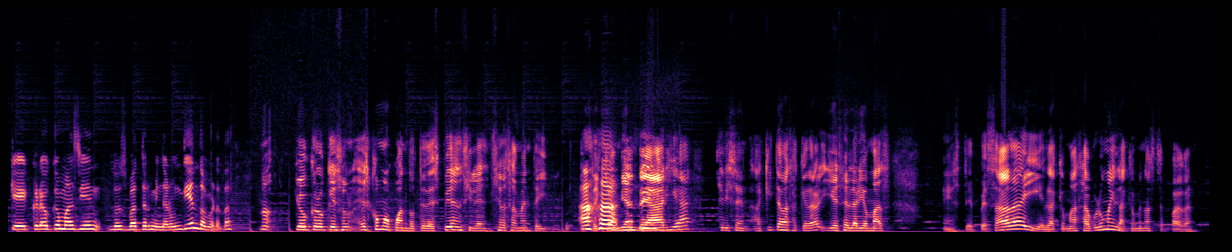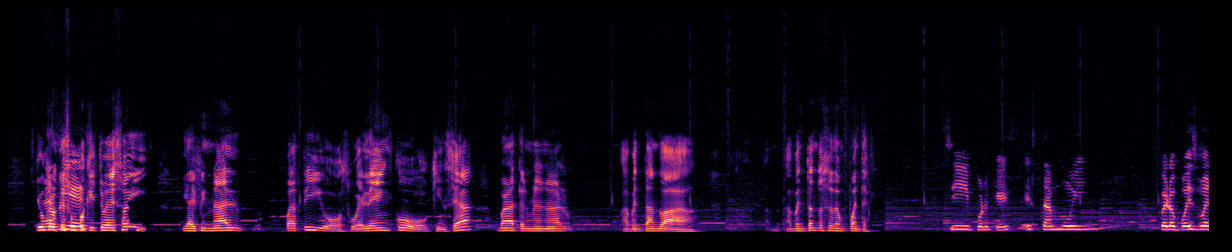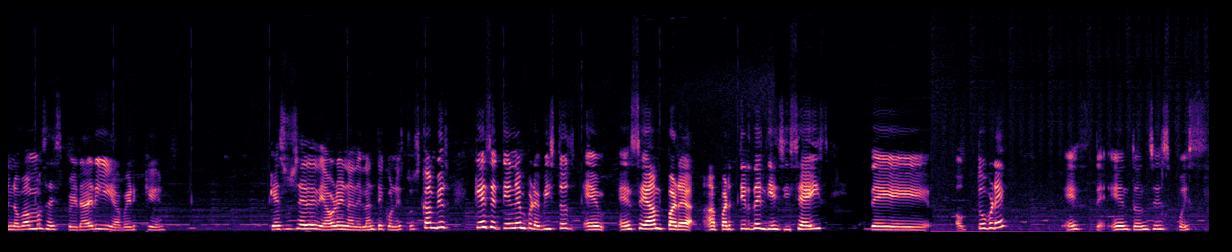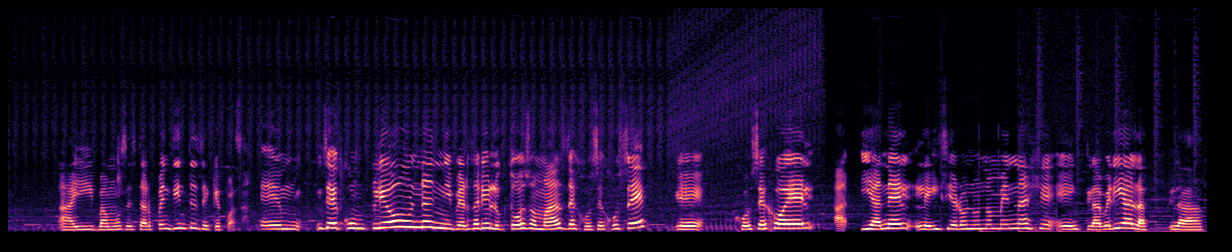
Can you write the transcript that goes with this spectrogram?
que creo que más bien los va a terminar hundiendo, ¿verdad? No, yo creo que es, es como cuando te despiden silenciosamente y te cambian de área, te dicen, aquí te vas a quedar y es el área más este, pesada y la que más abruma y la que menos te pagan. Yo creo que es, un poquito eso y, y al final Patty o su elenco o quien sea van a terminar aventando a aventándose de un puente. Sí, porque está muy pero pues bueno, vamos a esperar y a ver qué qué sucede de ahora en adelante con estos cambios que se tienen previstos eh, sean para a partir del 16 de octubre. Este, entonces, pues ahí vamos a estar pendientes de qué pasa. Em, se cumplió un aniversario luctuoso más de José José. José Joel y Anel le hicieron un homenaje en Clavería, la, la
